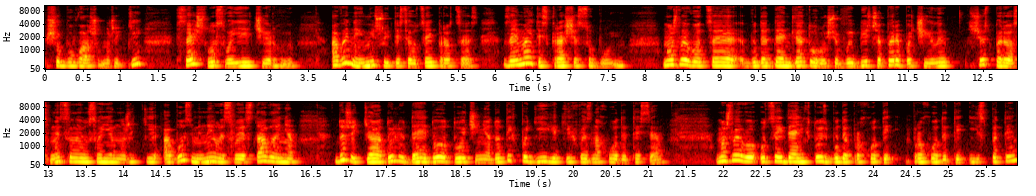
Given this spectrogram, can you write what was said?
щоб у вашому житті все йшло своєю чергою а ви не вмішуйтеся у цей процес. Займайтесь краще собою. Можливо, це буде день для того, щоб ви більше перепочили, щось переосмислили у своєму житті, або змінили своє ставлення до життя, до людей, до оточення, до тих подій, в яких ви знаходитеся. Можливо, у цей день хтось буде проходити, проходити іспити,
